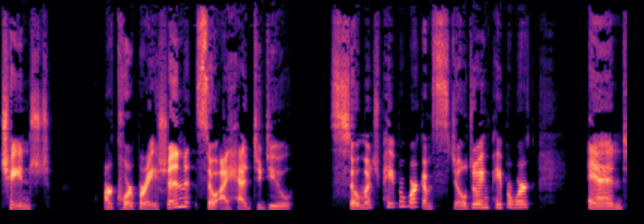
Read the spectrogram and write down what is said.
changed our corporation. So I had to do so much paperwork. I'm still doing paperwork. And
